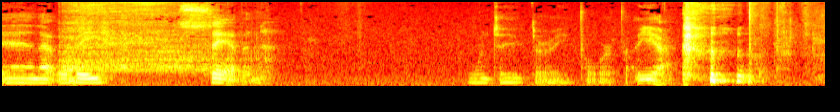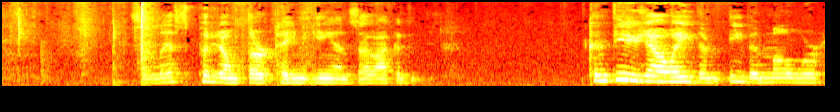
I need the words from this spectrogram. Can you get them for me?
and that will be 7 one, two, three, four, five. Yeah. so let's put it on 13 again so I can confuse y'all even, even more.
